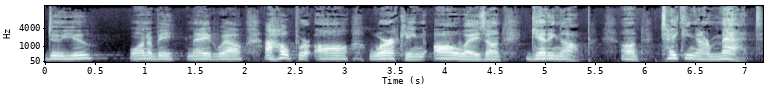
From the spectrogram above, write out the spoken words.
Do you want to be made well? I hope we're all working always on getting up, on taking our mat,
